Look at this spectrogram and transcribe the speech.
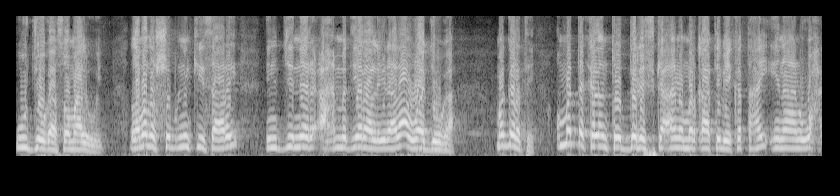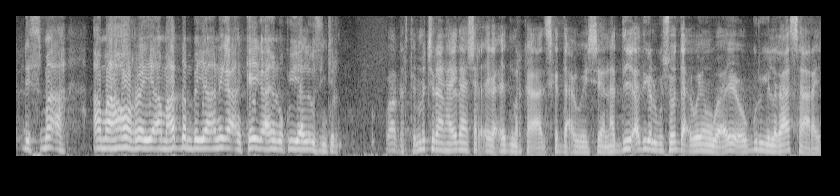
wuu joogaa soomaali wey labada shub ninkii saaray injineer axmed yaraa la yidhahdaa waa joogaa ma garatay ummadda kalentoo dariska ana markhaati bay ka tahay inaan wax dhismo ah ama ha horreeya ama ha dambeeya aniga ankayga aynu ku yaalla usan jirin. Waa gartay ma jiraan hay'adaha sharciga cid marka aada iska dacweyseen? Haddii adiga lagu soo dacweyn waaye oo gurigii lagaa saaray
